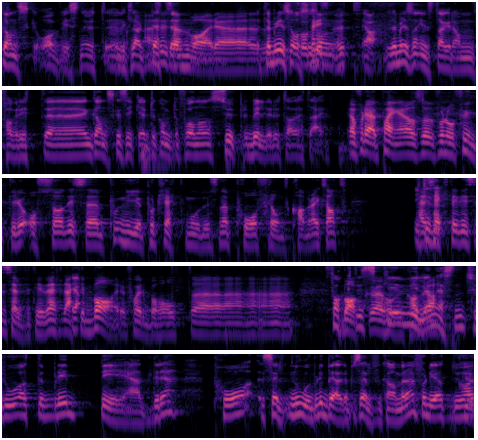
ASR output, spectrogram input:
ganske overbevisende ut. Eller klart, Jeg syns den var eh, dette blir så, sånn, ut. ja, det blir sånn Instagram-favoritt, eh, ganske sikkert. Du kommer til å få noen supre bilder ut av dette her. Ja, for det er poenget her, altså, for nå funker jo også disse nye portrettmodusene på frontkamera. ikke sant? Perfekt i disse selfietider. Det er Ja. ikke bare forbeholdt uh, Faktisk vil jeg nesten tro at det blir bedre Noe blir bedre på selfiekamera. fordi at du har,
